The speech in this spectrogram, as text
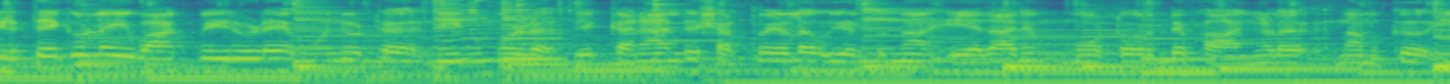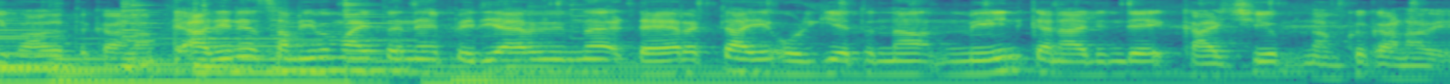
ഇടത്തേക്കുള്ള ഈ വാക്ക് വേയിലൂടെ മുന്നോട്ട് നീങ്ങുമ്പോൾ കനാലിന്റെ ഷട്ടറുകൾ ഉയർത്തുന്ന ഏതാനും മോട്ടോറിന്റെ ഭാഗങ്ങൾ നമുക്ക് ഈ ഭാഗത്ത് കാണാം. അതിന് സമീപമായി തന്നെ പെരിയാറിൽ നിന്ന് ഡയറക്റ്റായി ഒഴുകിയെത്തുന്ന മെയിൻ കനാലിന്റെ കാഴ്ചയും നമുക്ക് കാണാവേ.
